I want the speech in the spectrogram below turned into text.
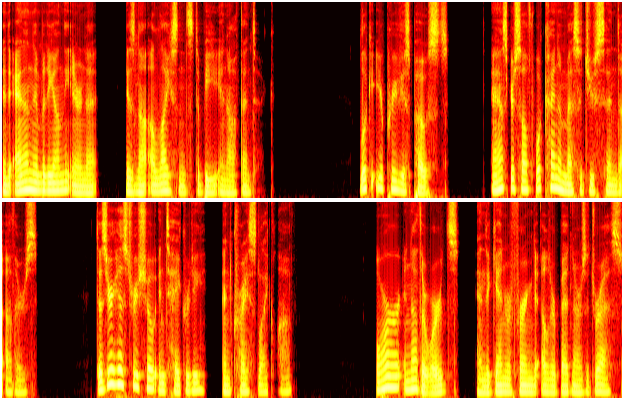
and anonymity on the internet is not a license to be inauthentic. Look at your previous posts and ask yourself what kind of message you send to others. Does your history show integrity and Christ like love? Or, in other words, and again referring to Elder Bednar's address,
